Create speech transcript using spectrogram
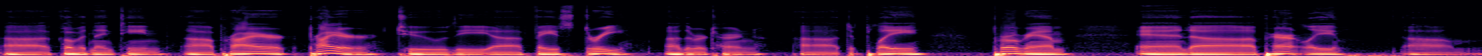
uh, COVID nineteen uh, prior prior to the uh, phase three of the return uh, to play program, and uh, apparently, um,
